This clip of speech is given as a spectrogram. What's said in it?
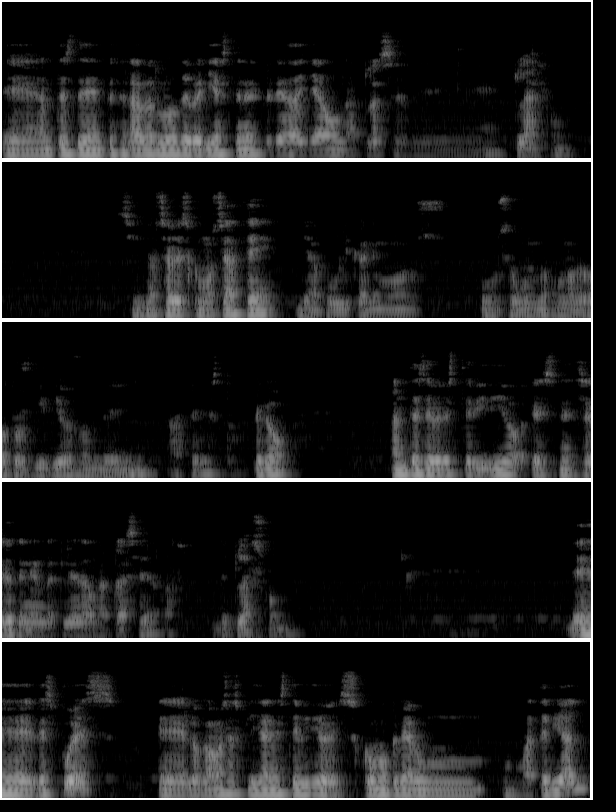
eh, antes de empezar a verlo, deberías tener creada ya una clase de Classroom. Si no sabes cómo se hace, ya publicaremos un segundo, uno, otros vídeos donde hacer esto. Pero antes de ver este vídeo es necesario tener creada una clase de Classroom. Eh, después, eh, lo que vamos a explicar en este vídeo es cómo crear un, material,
